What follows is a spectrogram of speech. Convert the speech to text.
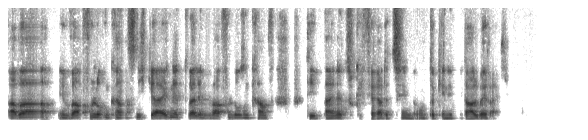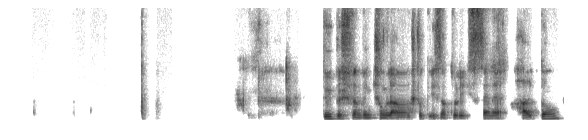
Aber im waffenlosen Kampf nicht geeignet, weil im waffenlosen Kampf die Beine zu gefährdet sind und der Genitalbereich. Typisch für den Wing Chun Langstock ist natürlich seine Haltung.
